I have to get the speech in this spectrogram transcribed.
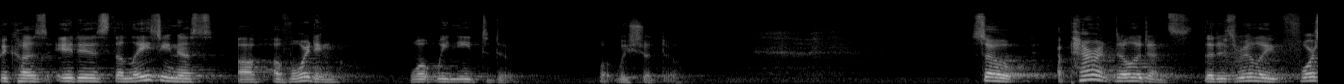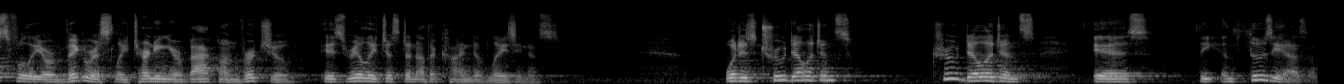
because it is the laziness of avoiding what we need to do, what we should do. So, apparent diligence that is really forcefully or vigorously turning your back on virtue is really just another kind of laziness. What is true diligence? True diligence is the enthusiasm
